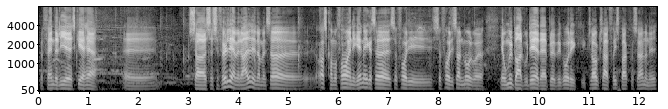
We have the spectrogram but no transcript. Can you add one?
hvad fanden der lige sker her. Øh, så, så selvfølgelig er man aldrig, når man så øh, også kommer foran igen, ikke? og så, så, får de, så får de sådan et mål, hvor jeg, jeg umiddelbart vurderer, at der er blevet begået et klokkeklart frispark på Søren nede.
